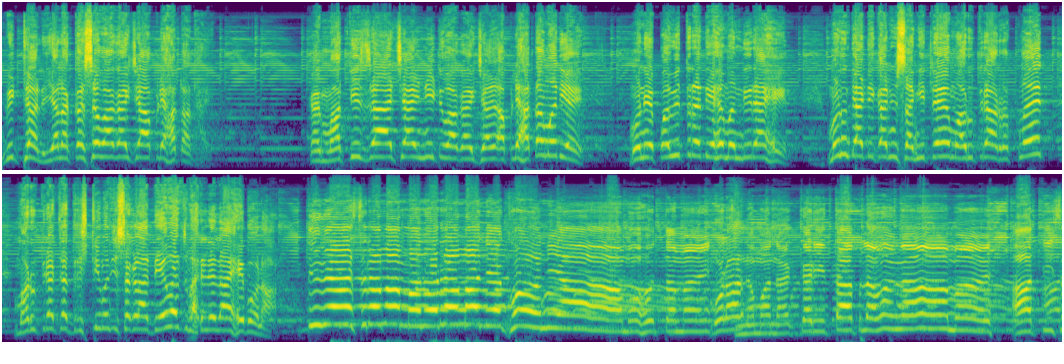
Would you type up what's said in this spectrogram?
विठ्ठल याला कसं वागायचं आपल्या हातात आहे. काय मातीत जायचं आहे नीट वागायचं आहे आपल्या हातामध्ये आहे. म्हणून हे पवित्र देह मंदिर आहे. म्हणून त्या ठिकाणी सांगितलंय मारुत्र्या रत्न आहेत. मारुत्र्याच्या दृष्टीमध्ये सगळा देवच भरलेला आहे बोला. दिव्याश्रम मनोरम देखोनिया मोहतमय बोला. नमन करिता प्लवंगामय आतिस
